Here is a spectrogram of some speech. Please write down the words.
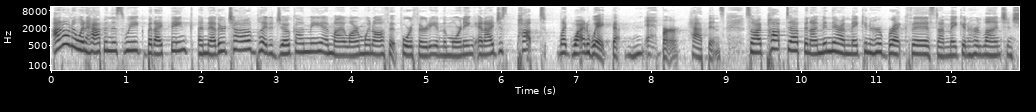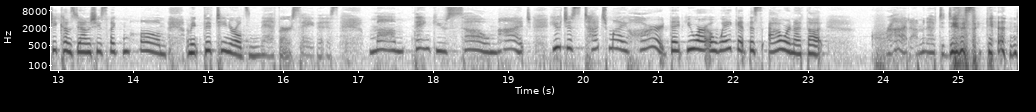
I don't know what happened this week, but I think another child played a joke on me and my alarm went off at 4:30 in the morning and I just popped like wide awake. That never happens. So I popped up and I'm in there I'm making her breakfast, I'm making her lunch and she comes down and she's like, "Mom, I mean 15-year-olds never say this. Mom, thank you so much. You just touch my heart that you are awake at this hour." And I thought, crud, I'm going to have to do this again.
